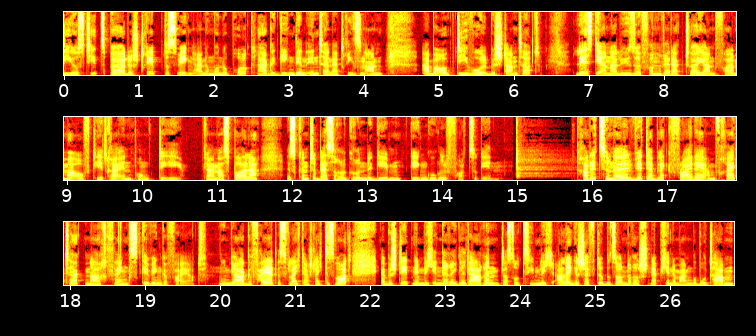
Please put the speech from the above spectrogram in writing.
Die Justizbehörde strebt deswegen eine Monopolklage gegen den Internetriesen an. Aber ob die wohl Bestand hat? Lest die Analyse von Redakteur Jan Vollmer auf t3n.de. Kleiner Spoiler, es könnte bessere Gründe geben, gegen Google vorzugehen. Traditionell wird der Black Friday am Freitag nach Thanksgiving gefeiert. Nun ja, gefeiert ist vielleicht ein schlechtes Wort. Er besteht nämlich in der Regel darin, dass so ziemlich alle Geschäfte besondere Schnäppchen im Angebot haben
